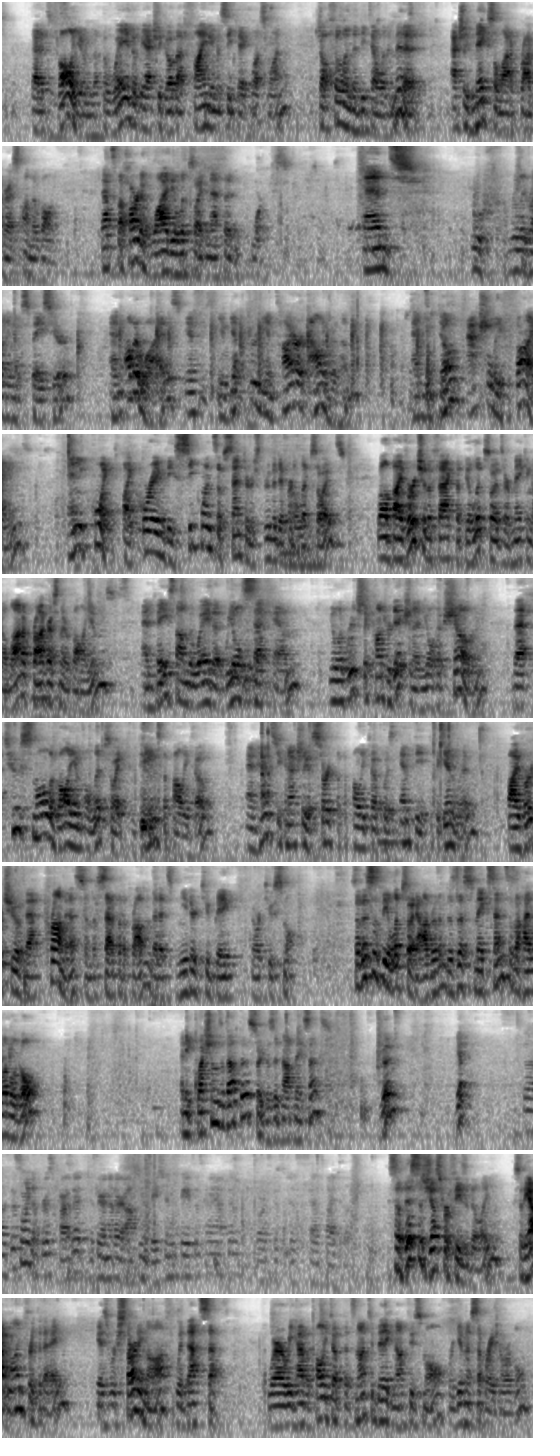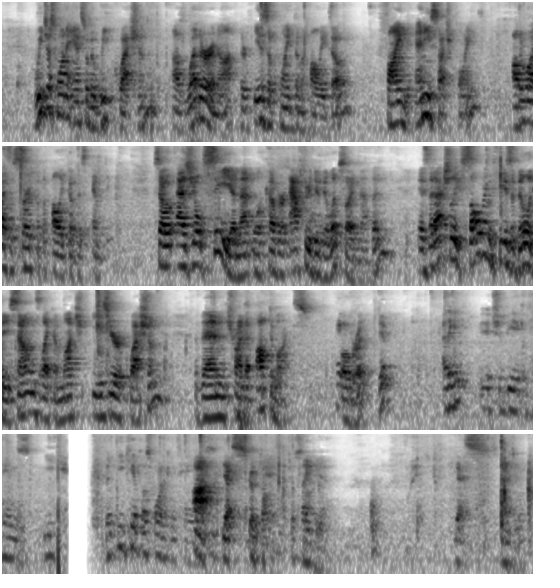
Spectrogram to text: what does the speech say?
that its volume, that the way that we actually go about finding the CK plus 1, which I'll fill in the detail in a minute, actually makes a lot of progress on the volume. That's the heart of why the ellipsoid method works. And, oof, really running out of space here. And otherwise, if you get through the entire algorithm and you don't actually find any point by querying the sequence of centers through the different ellipsoids, well, by virtue of the fact that the ellipsoids are making a lot of progress in their volumes, and based on the way that we'll set M, you'll have reached a contradiction and you'll have shown that too small a volume ellipsoid contains the polytope, and hence you can actually assert that the polytope was empty to begin with by virtue of that promise and the setup of the problem that it's neither too big nor too small. So this is the ellipsoid algorithm. Does this make sense as a high-level goal? Any questions about this, or does it not make sense? Good? Yep. So this is this only the first part of it? Is there another optimization phase that's going to happen? Or is this just satisfied? So this is just for feasibility. So the outline for today is we're starting off with that set where we have a polytope that's not too big, not too small. We're given a separation oracle. We just want to answer the weak question of whether or not there is a point in the polytope, find any such point, otherwise assert that the polytope is empty. So as you'll see, and that we'll cover after we do the ellipsoid method, is that actually solving feasibility sounds like a much easier question than trying to optimize Hey. over it. Yep. I think it, it should be it contains EK. Then EK plus one contains. Ah, yes, good point. Just Thank you. Yes, thank you.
